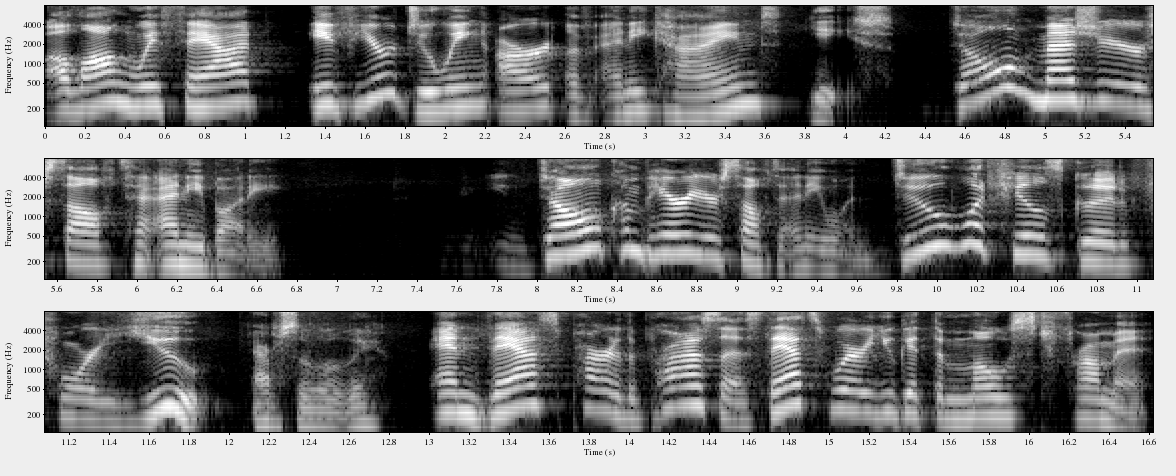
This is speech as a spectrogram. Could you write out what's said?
along with that, if you're doing art of any kind, Yes, don't measure yourself to anybody. Don't compare yourself to anyone. Do what feels good for you. absolutely. And that's part of the process. That's where you get the most from it.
